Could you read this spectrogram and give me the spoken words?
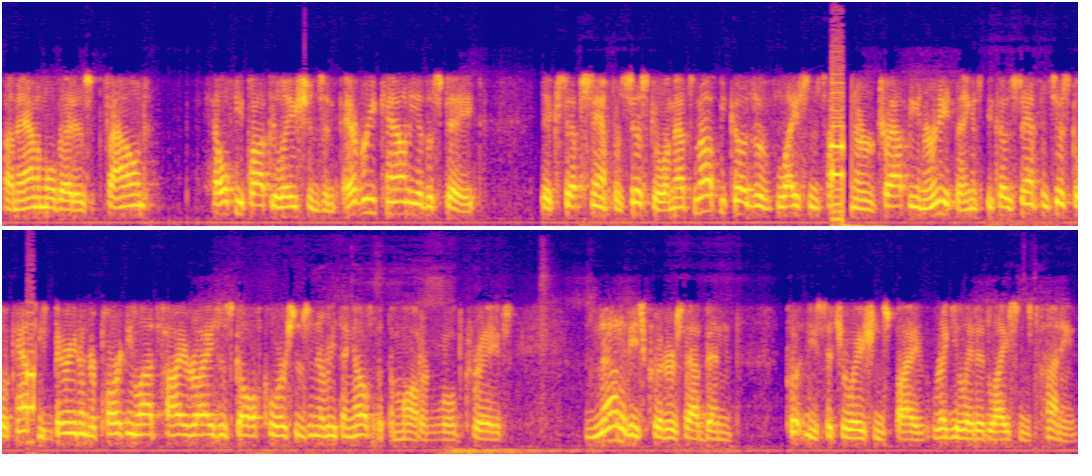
An animal that is found healthy populations in every county of the state except San Francisco, and that's not because of licensed hunting or trapping or anything. It's because San Francisco County is buried under parking lots, high rises, golf courses, and everything else that the modern world craves. None of these critters have been put in these situations by regulated licensed hunting.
